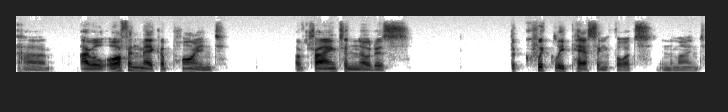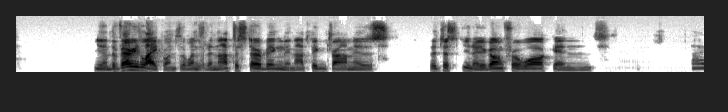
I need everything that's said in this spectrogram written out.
uh, I will often make a point of trying to notice the quickly passing thoughts in the mind. You know, the very light ones, the ones that are not disturbing, they're not big dramas, they're just, you know, you're going for a walk and uh,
